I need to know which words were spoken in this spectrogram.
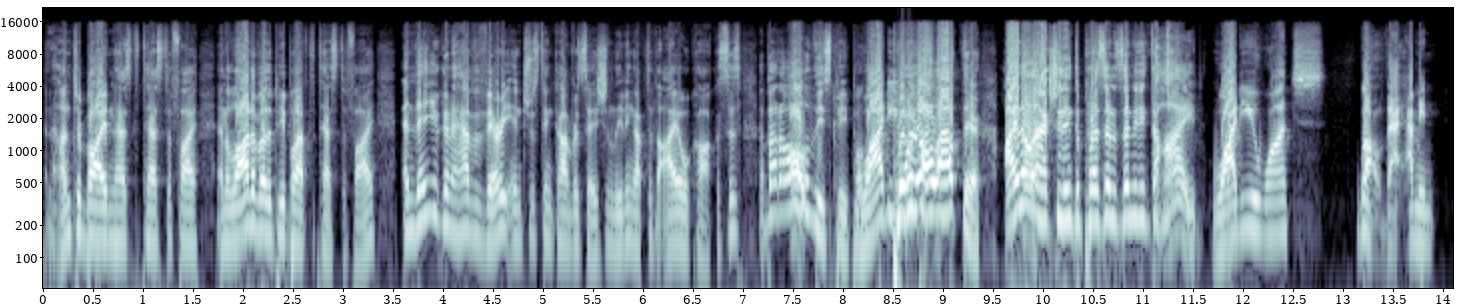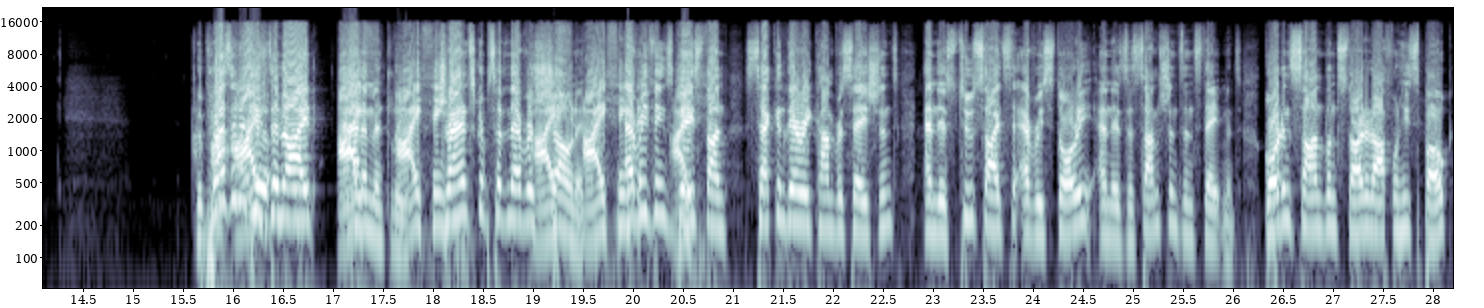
and Hunter Biden has to testify, and a lot of other people have to testify. And then you're going to have a very interesting conversation leading up to the Iowa caucuses about all of these people. Why do you put want- it all out there? I don't actually think the president has anything to hide. why do you want? Well, that I mean, The president I- is denied adamantly. I think- transcripts have never I- shown it. I think that- everything's I- based on secondary conversations, and there's two sides to every story, and there's assumptions and statements. Gordon Sondland started off when he spoke.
